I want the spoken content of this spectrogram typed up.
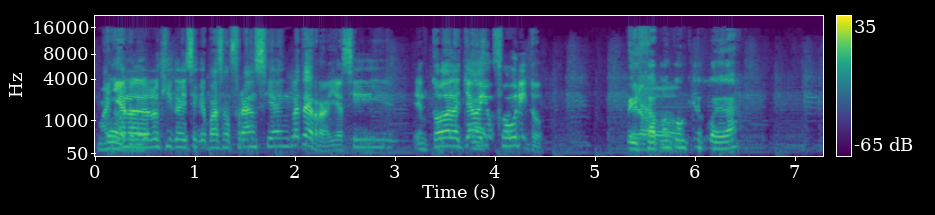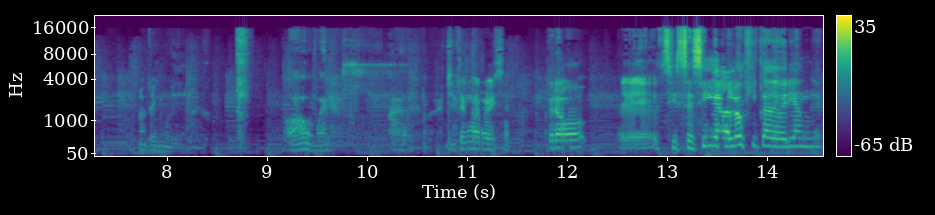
Mañana Claro, pero- la lógica dice que pasa Francia e Inglaterra. Y así en todas las llaves hay un favorito. ¿Y pero- Japón con quién juega? No tengo idea. Oh, bueno. Tengo que revisar. Pero eh, si se sigue la lógica deberían... de-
